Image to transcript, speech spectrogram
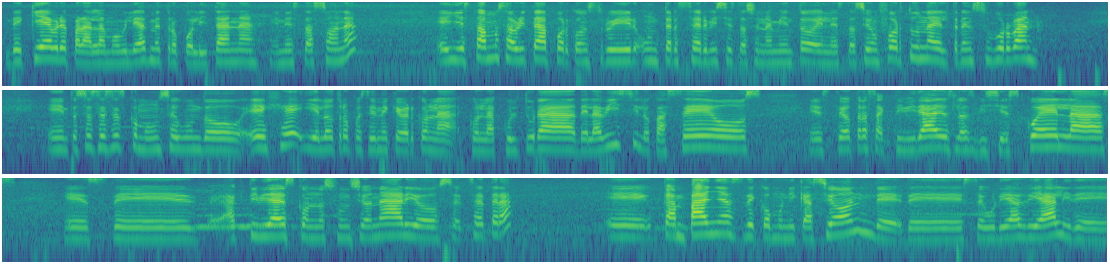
de quiebre para la movilidad metropolitana en esta zona. Eh, y estamos ahorita por construir un tercer biciestacionamiento en la estación Fortuna del tren suburbano. Entonces ese es como un segundo eje y el otro pues tiene que ver con la, con la cultura de la bici, los paseos, este, otras actividades, las biciescuelas, este, actividades con los funcionarios, etcétera. Eh, campañas de comunicación, de, seguridad vial y de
